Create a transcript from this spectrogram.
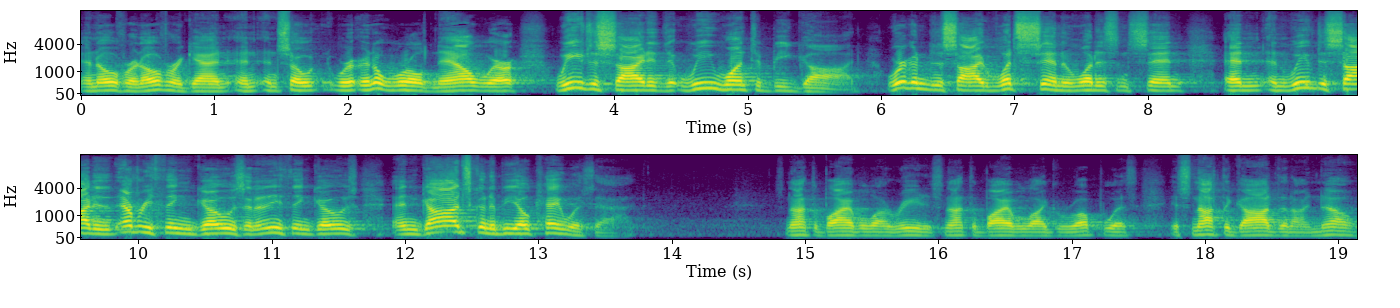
and over and over again. And, and so we're in a world now where we've decided that we want to be God. We're going to decide what's sin and what isn't sin. And, and we've decided that everything goes and anything goes, and God's going to be okay with that. Not the Bible I read. It's not the Bible I grew up with. It's not the God that I know.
